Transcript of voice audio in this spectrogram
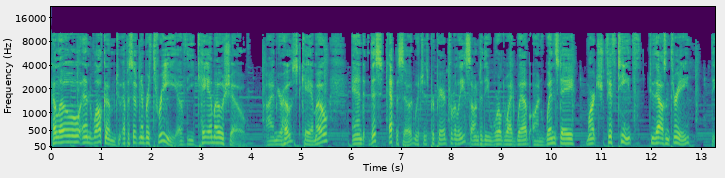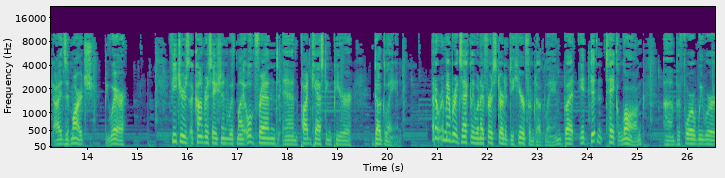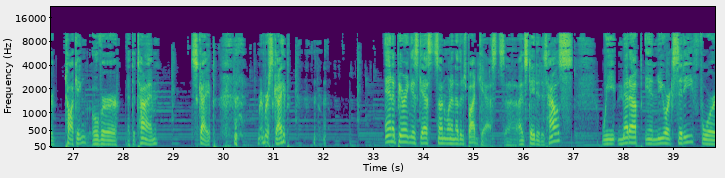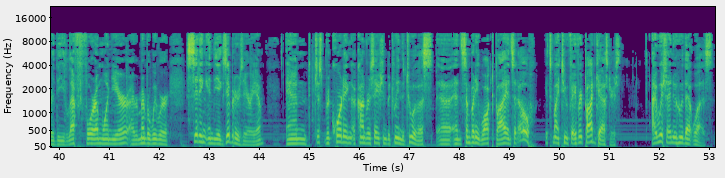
Hello and welcome to episode number three of the KMO Show. I'm your host, KMO, and this episode, which is prepared for release onto the World Wide Web on Wednesday, March 15th, 2003, the Ides of March, beware, features a conversation with my old friend and podcasting peer, Doug Lain. I don't remember exactly when I first started to hear from Doug Lain, but it didn't take long uh, before we were talking over, at the time, Skype. remember Skype? and appearing as guests on one another's podcasts. Uh, I've stayed at his house. We met up in New York City for the Left Forum one year. I remember we were sitting in the exhibitors area and just recording a conversation between the two of us, uh, and somebody walked by and said, Oh, it's my two favorite podcasters. I wish I knew who that was.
